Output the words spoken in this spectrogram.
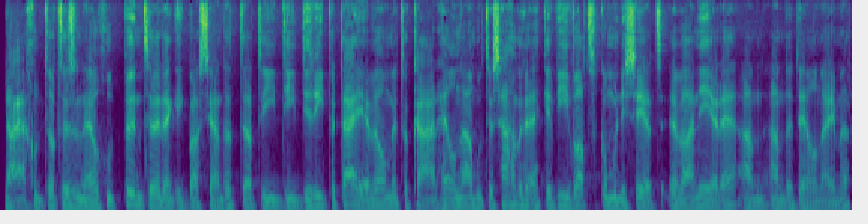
Nou ja, goed, dat is een heel goed punt, denk ik, Bastiaan. Dat, dat die, die drie partijen wel met elkaar heel nauw moeten samenwerken. Wie wat communiceert wanneer hè, aan, aan de deelnemer.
